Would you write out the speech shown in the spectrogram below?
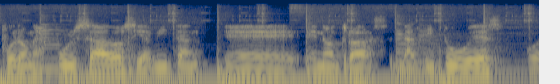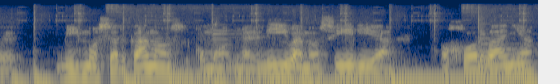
fueron expulsados y habitan eh, en otras latitudes, pues, mismos cercanos como en el Líbano, Siria o Jordania,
